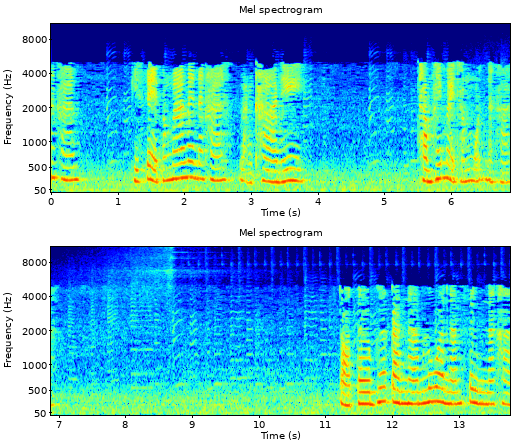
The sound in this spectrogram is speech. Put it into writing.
นะคะ พิเศษมากๆเลยนะคะ หลังคานี่ทำให้ใหม่ทั้งหมดนะคะ ต่อเติมเพื่อกันน้ำรั่วน้ำซึมนะคะ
